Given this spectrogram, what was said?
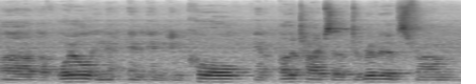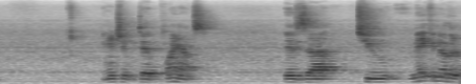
uh, of oil and, and, and, and, coal and other types of derivatives from ancient dead plants is that to make another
